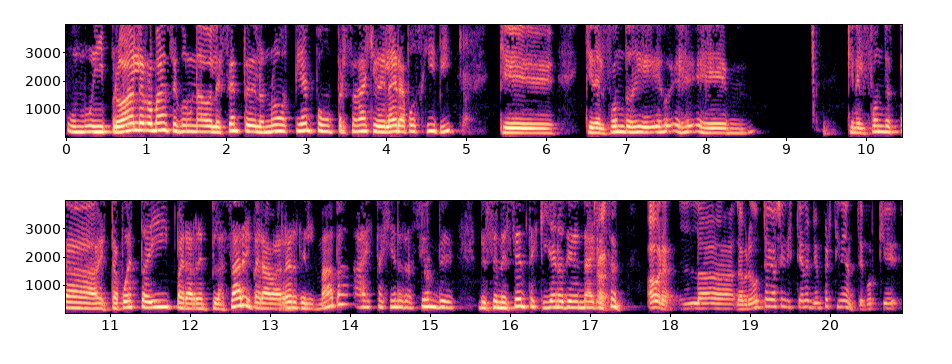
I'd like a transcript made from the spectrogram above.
un, improbable romance con un adolescente de los nuevos tiempos, un personaje de la era post-hippie, Claro. que, que en el fondo es- es- es- eh, que en el fondo está, está puesto ahí para reemplazar y para barrer del mapa a esta generación de, de senescentes que ya no tienen nada Claro. que hacer. Ahora, la, la pregunta que hace Cristiano es bien pertinente porque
